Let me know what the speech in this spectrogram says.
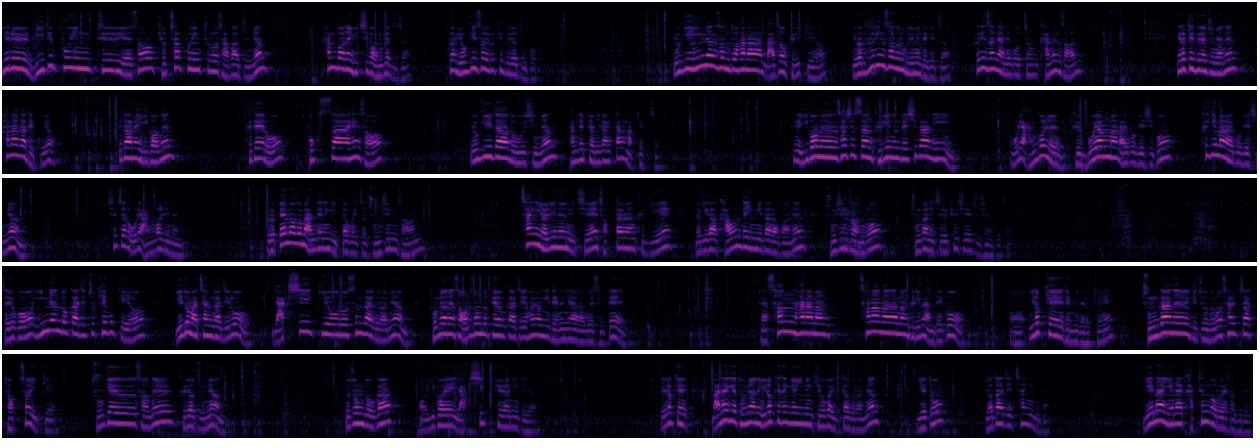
얘를 미드 포인트에서 교차 포인트로 잡아주면 한 번에 위치가 옮겨지죠. 그럼 여기서 이렇게 그려주고 여기 인면선도 하나 마저 그릴게요. 이건 흐린 선으로 그리면 되겠죠. 흐린 선이 아니고 좀 가는 선 이렇게 그려주면은 하나가 됐고요. 그 다음에 이거는 그대로 복사해서 여기다 놓으시면 반대편이랑 딱 맞겠죠. 그러니까 이거는 사실상 그리는데 시간이 오래 안 걸려요. 그 모양만 알고 계시고 크기만 알고 계시면 실제로 오래 안 걸리는 그리고 빼먹으면 안 되는 게 있다고 했죠. 중심선 창이 열리는 위치에 적당한 크기에 여기가 가운데입니다 라고 하는 중심선으로 중간 위치를 표시해 주셔야 되죠. 자, 요거 인면도까지 쭉 해볼게요. 얘도 마찬가지로 약식 기호로 쓴다 그러면 도면에서 어느 정도 표현까지 허용이 되느냐라고 했을 때 그냥 선 하나만 선 하나만 그리면 안 되고 어, 이렇게 됩니다. 이렇게 중간을 기준으로 살짝 겹쳐 있게 두 개의 선을 그려주면 이 정도가 어, 이거의 약식 표현이 돼요. 자, 이렇게 만약에 도면에 이렇게 생겨 있는 기호가 있다 그러면 얘도 여다지 창입니다. 얘나 얘나 같은 거로 해서 그래요.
